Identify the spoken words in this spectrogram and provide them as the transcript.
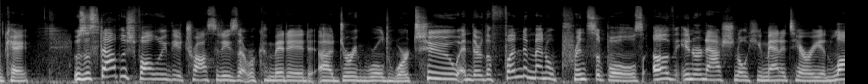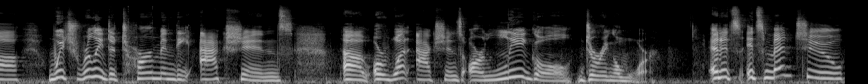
okay? It was established following the atrocities that were committed uh, during World War II, and they're the fundamental principles of international humanitarian law, which really determine the actions uh, or what actions are legal during a war. And it's it's meant to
